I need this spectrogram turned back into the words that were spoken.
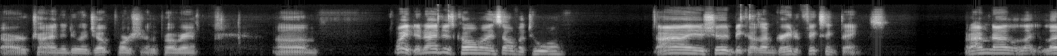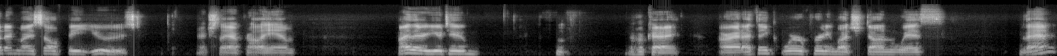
are trying to do a joke portion of the program. Um, wait, did I just call myself a tool? I should because I'm great at fixing things. But I'm not letting myself be used. Actually, I probably am. Hi there, YouTube. okay. Alright, I think we're pretty much done with that.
